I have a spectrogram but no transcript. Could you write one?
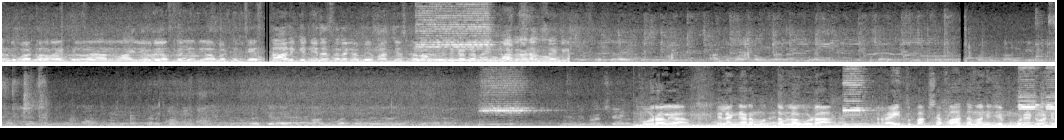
అందుబాటులో రైతు యూరియా వస్తలేదు కాబట్టి. దానికి నిరసనగా మేము అది చేస్తున్నాము. ఎందుకంటే రైతులకు ఓవరాల్గా తెలంగాణ మొత్తంలో కూడా రైతు పక్షపాతం అని చెప్పుకునేటువంటి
